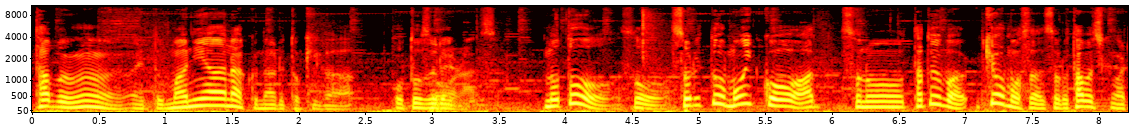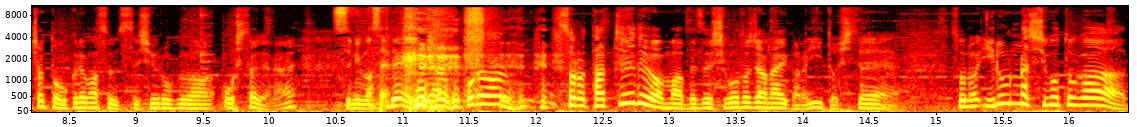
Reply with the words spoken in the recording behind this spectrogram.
多分、えー、と間に合わなくなる時が訪れるんですよのとそうそれともう一個あその例えば今日もさその田淵君がちょっと遅れますって収録が押したじゃない？すみません。でいやこれはそのタッチではまあ別に仕事じゃないからいいとしてそのいろんな仕事が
